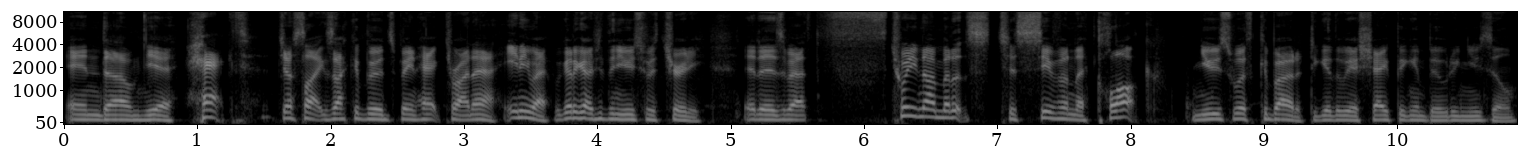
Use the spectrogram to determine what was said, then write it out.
and um, yeah, hacked, just like Zuckerberg's been hacked right now. Anyway, we've got to go to the news with Trudy. It is about 29 minutes to 7 o'clock. News with Kubota. Together we are shaping and building New Zealand.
